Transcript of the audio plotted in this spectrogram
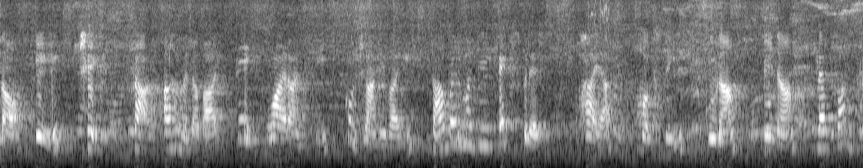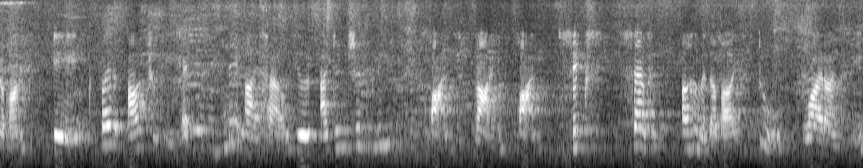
नौ, एक छः सात, अहमदाबाद से वाराणसी को जाने वाली साबरमती एक्सप्रेस भाया मक्सी गुणा बिना प्लेटफॉर्म क्रमांक एक पर आ चुकी है। May I have your attention please one nine one six seven Ahmedabad to Varanasi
